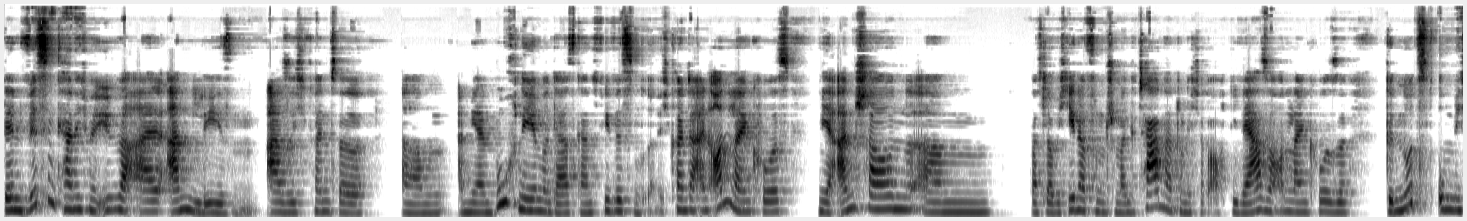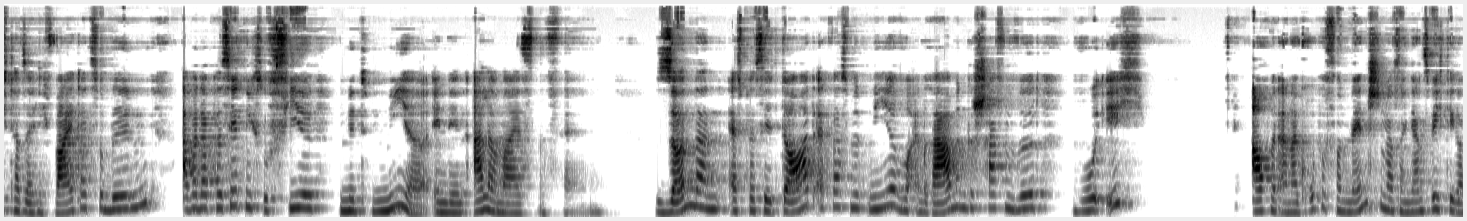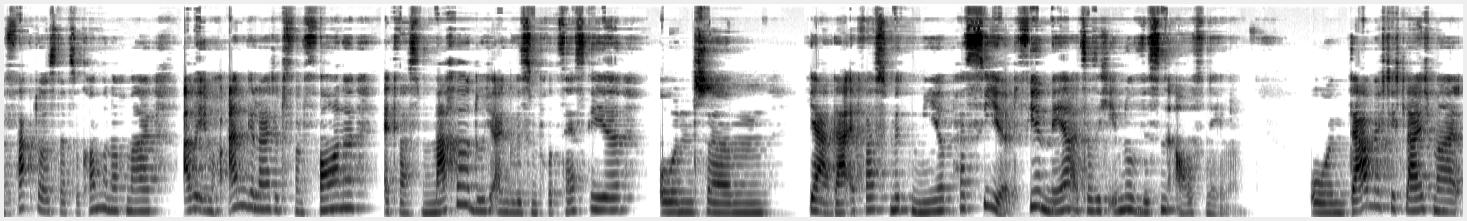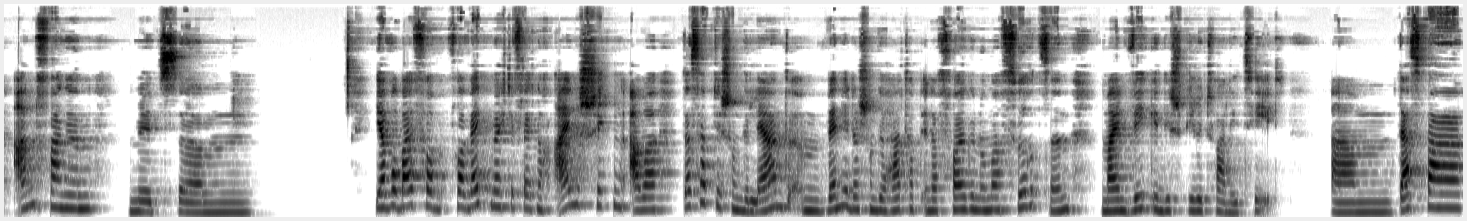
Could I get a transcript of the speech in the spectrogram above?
Denn Wissen kann ich mir überall anlesen. Also ich könnte ähm, mir ein Buch nehmen und da ist ganz viel Wissen drin. Ich könnte einen Online-Kurs mir anschauen, ähm, was glaube ich jeder von uns schon mal getan hat und ich habe auch diverse Online-Kurse genutzt, um mich tatsächlich weiterzubilden. Aber da passiert nicht so viel mit mir in den allermeisten Fällen sondern es passiert dort etwas mit mir, wo ein Rahmen geschaffen wird, wo ich auch mit einer Gruppe von Menschen, was ein ganz wichtiger Faktor ist, dazu kommen wir nochmal, aber eben auch angeleitet von vorne etwas mache, durch einen gewissen Prozess gehe und ähm, ja, da etwas mit mir passiert. Viel mehr, als dass ich eben nur Wissen aufnehme. Und da möchte ich gleich mal anfangen mit, ähm, ja, wobei vor, vorweg möchte ich vielleicht noch eine schicken, aber das habt ihr schon gelernt, ähm, wenn ihr das schon gehört habt in der Folge Nummer 14, mein Weg in die Spiritualität. Ähm, das war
